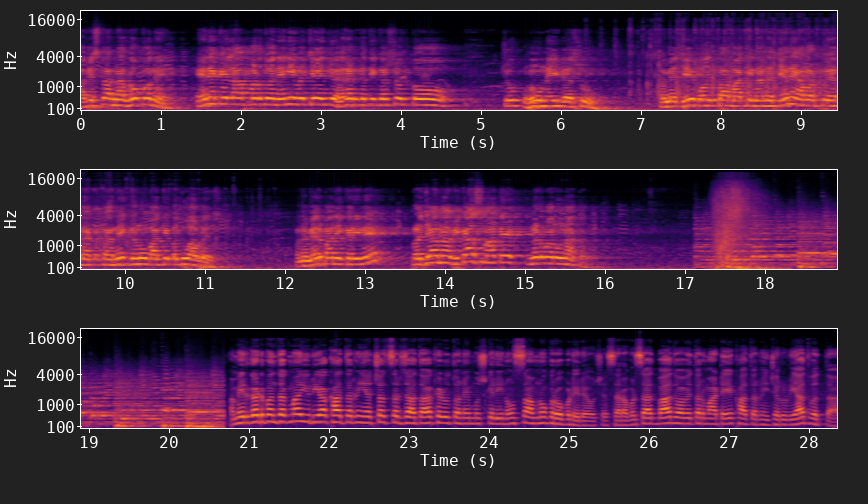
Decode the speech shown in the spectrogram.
આ વિસ્તારના લોકોને એને કઈ લાભ મળતો હોય એની વચ્ચે જો હેરાનગતિ કરશો તો ચૂપ હું નહીં બેસું. તમે જે બોલતા બાકીનાને જેને આવડતું એના કરતાં અનેક ઘણું બાકી બધું આવડે છે. અને મહેરબાની કરીને પ્રજાના વિકાસ માટે નડવાનું ના કરો. અમીરગઢ પંથકમાં યુરિયા ખાતરની અછત સર્જાતા ખેડૂતોને મુશ્કેલીનો સામનો કરવો પડી રહ્યો છે. સારા વરસાદ બાદ વાવેતર માટે ખાતરની જરૂરિયાત વધતા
